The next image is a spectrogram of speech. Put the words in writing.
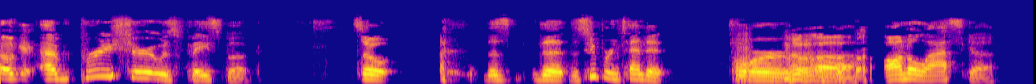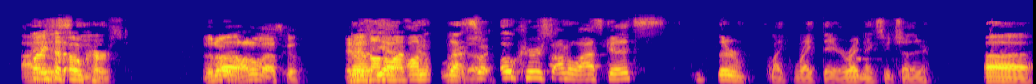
okay, I'm pretty sure it was Facebook. So, this the the superintendent for uh, Onalaska. Oh, he said ISD. Oakhurst. no, no, Uh, Onalaska. It Uh, is on yeah, Alaska. on that, so Oakhurst Onalaska. It's they're like right there, right next to each other. Uh,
